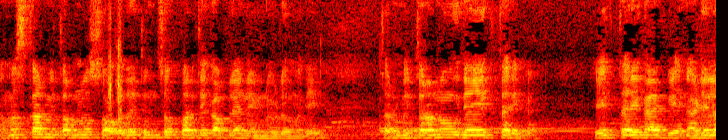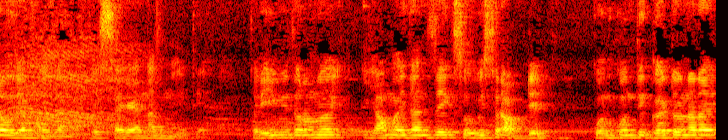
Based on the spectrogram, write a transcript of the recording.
नमस्कार मित्रांनो स्वागत आहे तुमचं प्रत्येक आपल्या नवीन व्हिडिओमध्ये. तर मित्रांनो उद्या एक तारीख आहे. एक तारीख आहे बेनाडीला उद्या मैदान आहे हे सगळ्यांनाच माहिती आहे. तरी मित्रांनो या मैदानचं एक सविस्तर अपडेट कोणकोणती गट होणार आहे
